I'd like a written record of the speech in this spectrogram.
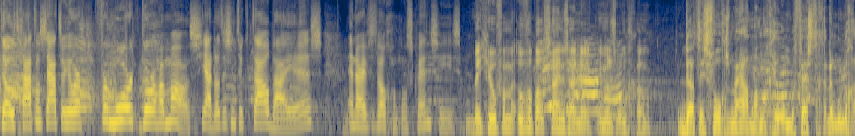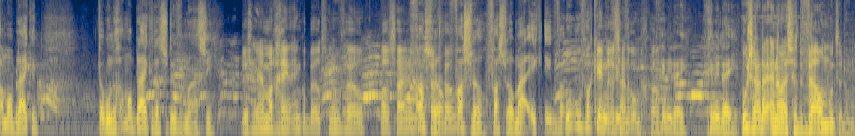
doodgaat, dan staat er heel erg vermoord door Hamas. Ja, dat is natuurlijk taalbias. En daar heeft het wel gewoon consequenties. Weet je hoeveel, hoeveel Palestijnen zijn er inmiddels omgekomen? Dat is volgens mij allemaal nog heel onbevestigd. En dat moet nog allemaal blijken. Dat moet nog allemaal blijken, dat soort informatie. Is helemaal geen enkel beeld van hoeveel Palestijnen er Vast zijn wel, gekomen? vast wel, vast wel. Maar ik... Hoe- hoeveel kinderen ik vind- zijn er omgekomen? Geen idee, geen idee. Hoe zou de NOS het wel moeten doen?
